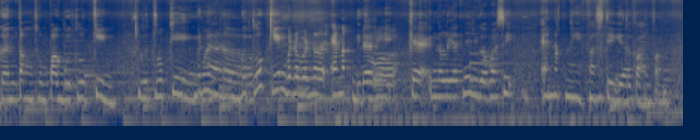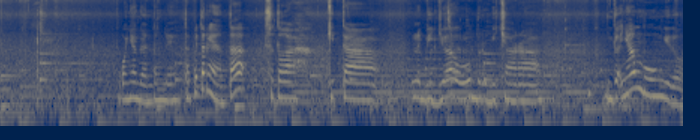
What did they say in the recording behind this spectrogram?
ganteng sumpah good looking. Good looking bener. mantap. good looking bener-bener enak gitu dari loh. kayak ngelihatnya juga pasti enak nih pasti Iya, gitu kan. paham, paham. pokoknya ganteng deh. Tapi ternyata setelah kita lebih jauh berbicara nggak nyambung gitu.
